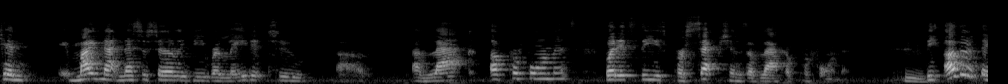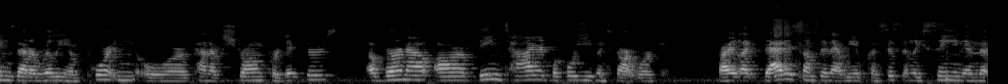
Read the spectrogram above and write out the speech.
can it might not necessarily be related to uh, a lack of performance, but it's these perceptions of lack of performance. Mm. The other things that are really important or kind of strong predictors of burnout are being tired before you even start working right like that is something that we have consistently seen in the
